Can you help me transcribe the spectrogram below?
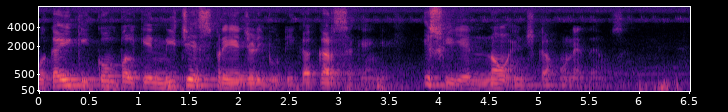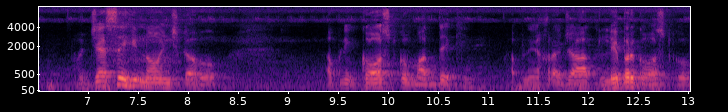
मकई की कोम्पल के नीचे स्प्रे जड़ी बूटी का कर सकेंगे। इसलिए नौ इंच का होने दें उसे। जैसे ही नौ इंच का हो, अपनी कॉस्ट को मत देखें, अपने अखराज लेबर कॉस्ट को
